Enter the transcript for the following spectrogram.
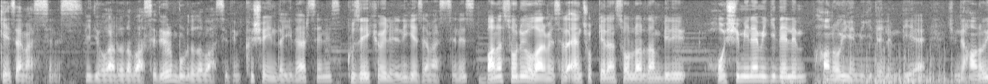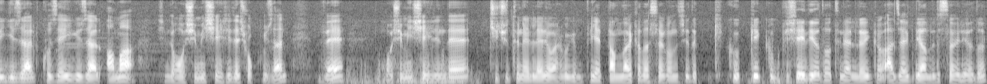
gezemezsiniz. Videolarda da bahsediyorum, burada da bahsedeyim. Kış ayında giderseniz kuzey köylerini gezemezsiniz. Bana soruyorlar mesela en çok gelen sorulardan biri Ho Chi Minh'e mi gidelim, Hanoi'ye mi gidelim diye. Şimdi Hanoi güzel, kuzey güzel ama şimdi Ho Chi Minh şehri de çok güzel ve Ho Chi Minh şehrinde Çiçu tünelleri var. Bugün Vietnamlı arkadaşlar konuşuyordu. Kiku, kiku bir şey diyordu o tünelleri. Acayip bir adını söylüyordu.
